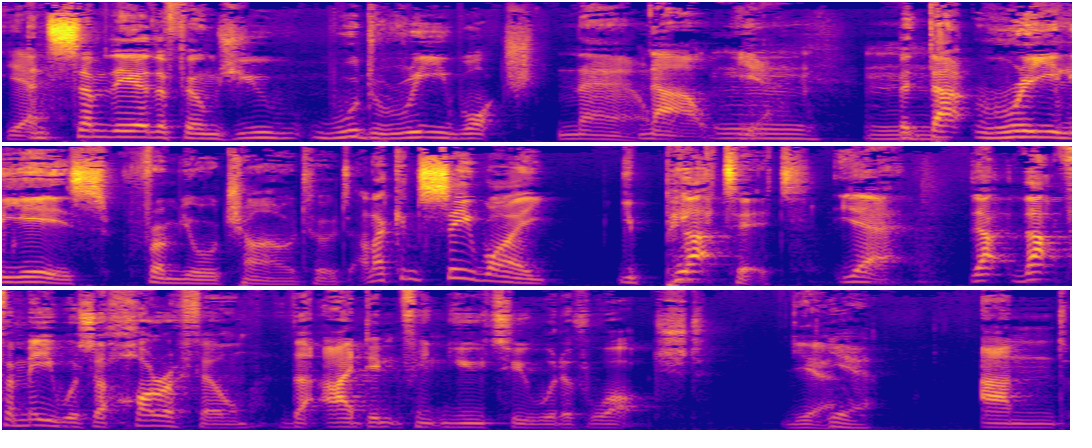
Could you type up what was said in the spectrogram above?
yeah. and some of the other films you would rewatch now. now, Mm. yeah, But that really is from your childhood. And I can see why you picked it. yeah. That that for me was a horror film that I didn't think you two would have watched. Yeah. yeah, and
